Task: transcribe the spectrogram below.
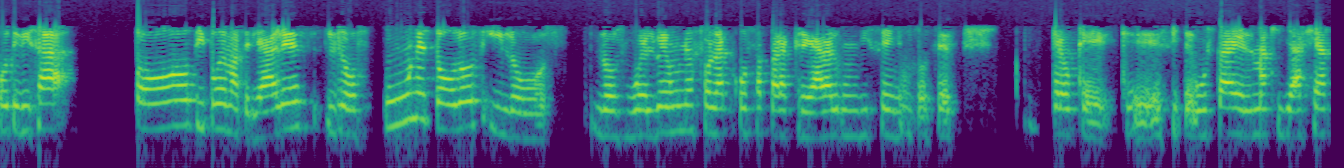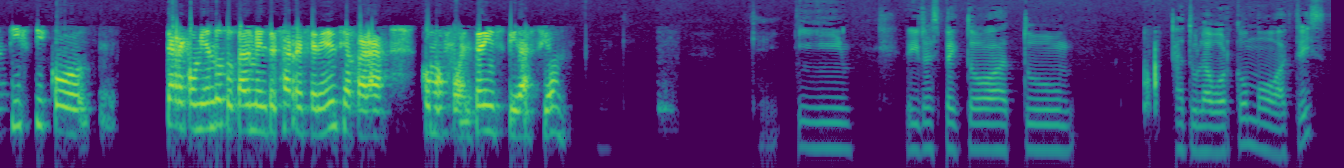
Utiliza todo tipo de materiales, los une todos y los los vuelve una sola cosa para crear algún diseño. Entonces, creo que, que si te gusta el maquillaje artístico, te recomiendo totalmente esa referencia para como fuente de inspiración. Y, y respecto a tu a tu labor como actriz.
